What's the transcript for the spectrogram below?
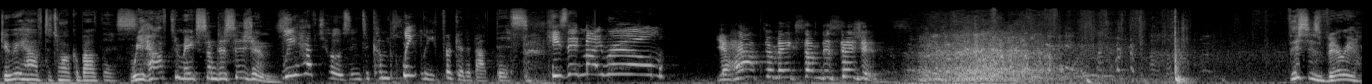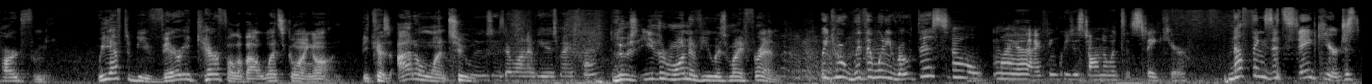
Do we have to talk about this? We have to make some decisions. We have chosen to completely forget about this. He's in my room! You have to make some decisions. This is very hard for me. We have to be very careful about what's going on because I don't want to Lose either one of you as my friend? lose either one of you as my friend. Wait, you were with him when he wrote this? No, Maya, I think we just all know what's at stake here. Nothing's at stake here. Just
